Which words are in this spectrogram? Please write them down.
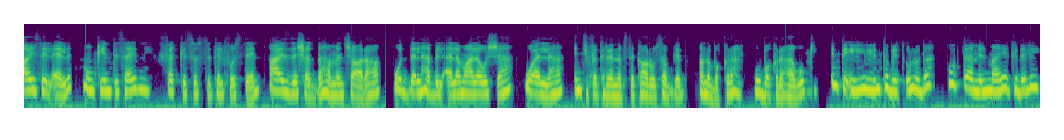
ايسل قالت ممكن تساعدني؟ فك سوسة الفستان. عايز شدها من شعرها. وادالها بالقلم على وشها. وقال لها انت فاكرة نفسك عروسة بجد؟ أنا بكرهك وبكره ابوكي أنت إيه اللي أنت بتقوله ده؟ وبتعمل معايا كده ليه؟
